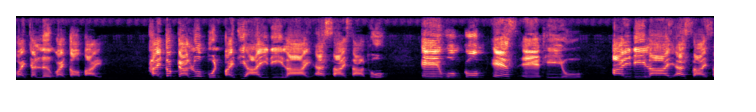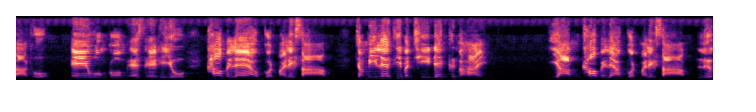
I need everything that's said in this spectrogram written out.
ไว้จันเริงไว้ต่อไป ใครต้องการร่วมบุญไปที่ ID Line แอสไซสาธุ A วงกลม S A T U ID Line แอสไซสาธุ A วงกลม S A T U เข้าไปแล้วกดหมายเลขสามจะมีเลขที่บัญชีเด้งขึ้นมาให้ ย้ำเข้าไปแล้วกดหมายเลขสามหรือ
